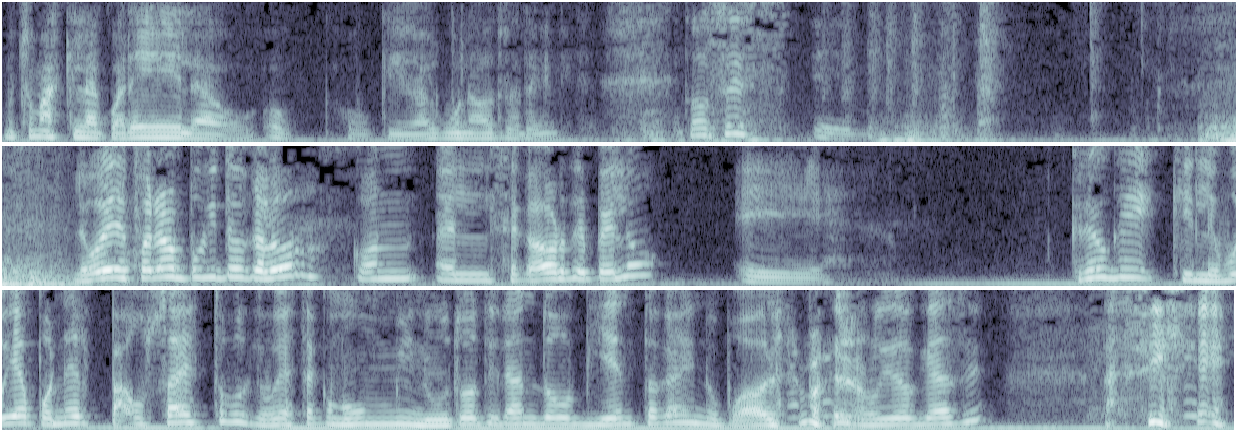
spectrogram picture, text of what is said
mucho más que la acuarela o, que alguna otra técnica. Entonces eh, le voy a disparar un poquito de calor con el secador de pelo. Eh, creo que, le voy a poner pausa a esto porque voy a estar como un minuto tirando viento acá y no puedo hablar por el ruido que hace. Así que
